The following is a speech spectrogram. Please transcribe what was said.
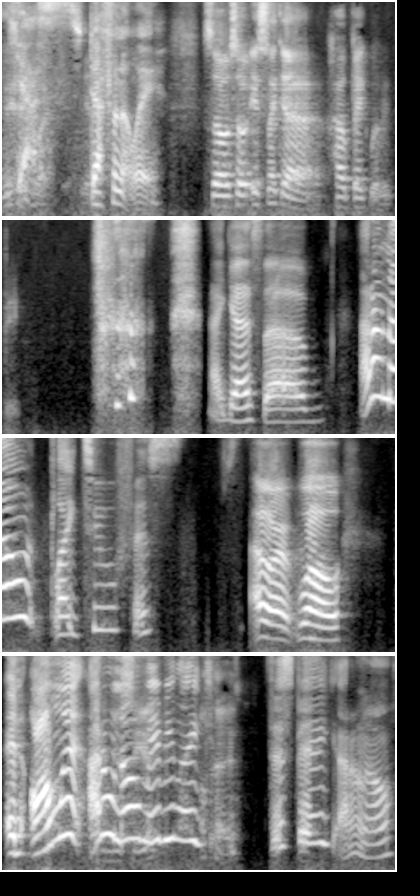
Yes, Yeah. definitely. So so it's like a how big would it be? I guess um I don't know, like two fists or whoa. An omelet? I don't know, maybe like Okay. this big? I don't know.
